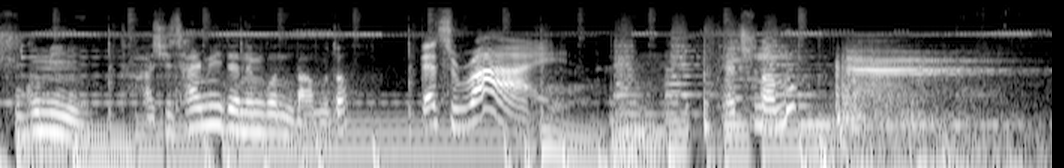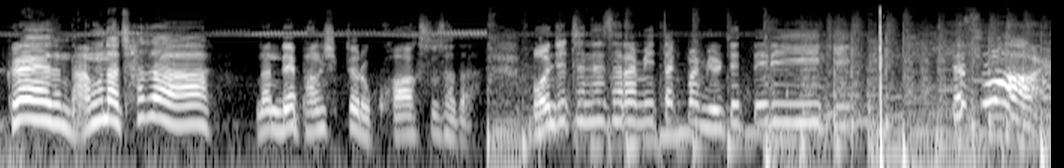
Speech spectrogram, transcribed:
죽음이 다시 삶이 되는 건 나무다? That's right. 대추나무? 그래, 넌 나무나 찾아. 난 내 방식대로 과학 수사다. 먼저 찾는 사람이 딱밤 열대 때리기. That's right.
